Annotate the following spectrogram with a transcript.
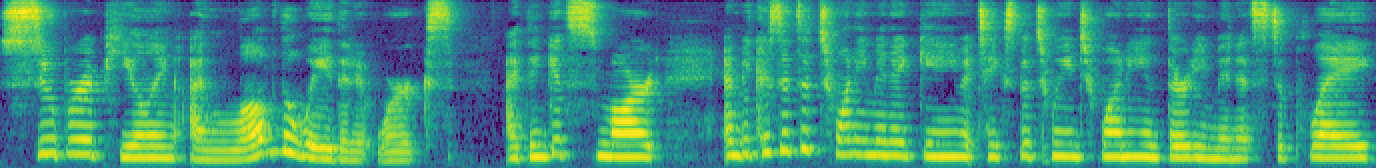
super appealing. I love the way that it works. I think it's smart, and because it's a 20 minute game, it takes between 20 and 30 minutes to play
